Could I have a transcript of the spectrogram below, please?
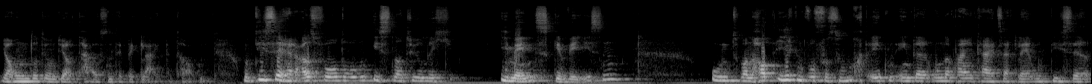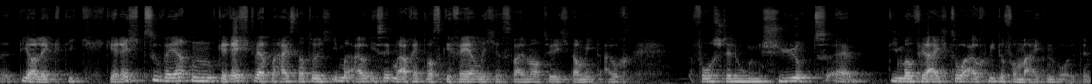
Jahrhunderte und Jahrtausende begleitet haben. Und diese Herausforderung ist natürlich immens gewesen. Und man hat irgendwo versucht, eben in der Unabhängigkeitserklärung dieser Dialektik gerecht zu werden. Gerecht werden heißt natürlich immer, ist immer auch etwas Gefährliches, weil man natürlich damit auch Vorstellungen schürt, äh, die man vielleicht so auch wieder vermeiden wollte.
